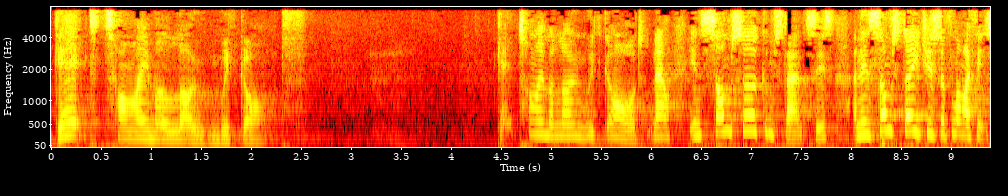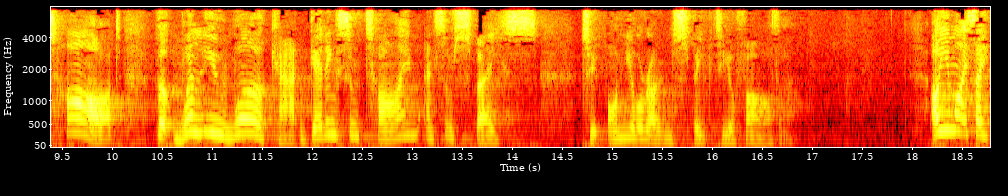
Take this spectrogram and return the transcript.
Get time alone with God. Get time alone with God. Now, in some circumstances and in some stages of life it's hard, but will you work at getting some time and some space to on your own speak to your Father? Oh, you might say,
